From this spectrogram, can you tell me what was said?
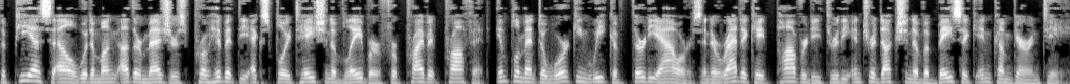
the PSL would among other measures prohibit the exploitation of labor for private profit, implement a working week of 30 hours and eradicate poverty through the introduction of a basic income guarantee.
